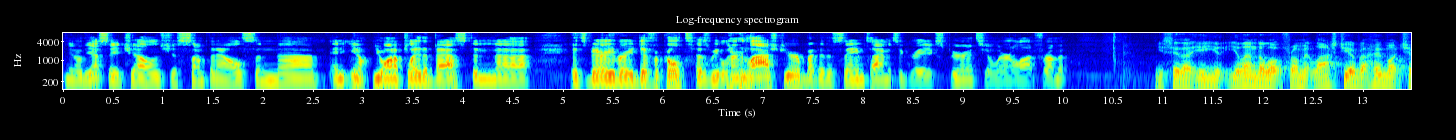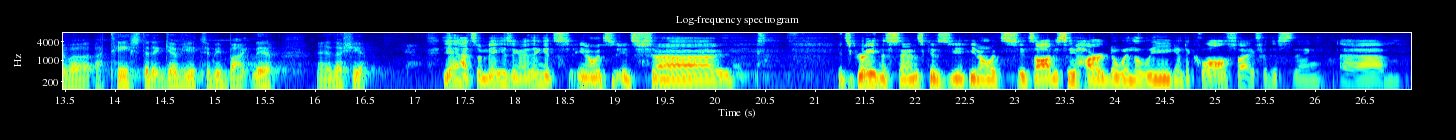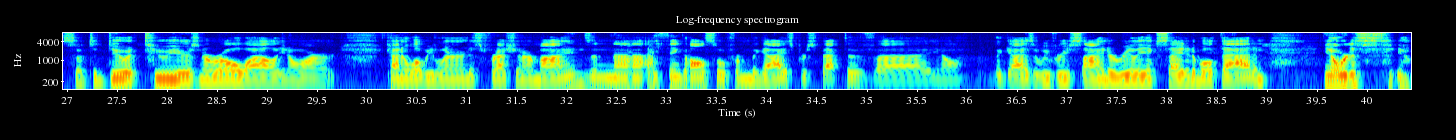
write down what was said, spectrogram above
You know the SHL is just something else, and and you know you want to play the best and it's very, very difficult, as we learned last year, but at the same time, it's a great experience. You'll learn a lot from it. You say that you, you learned a lot from it last year, but how much of a, a taste did it give you to be back there uh, this year? Yeah, it's amazing. I think it's you know it's it's uh, it's great in the sense because you, you, know it's it's obviously hard to win the league and to qualify for this thing. Um, so to do it two years in a row while you know our kind of what we learned is fresh in our minds. And uh, I think also from the guys' perspective, uh, you know, the guys that we've re-signed are really excited about that. And you know, we're just. You know,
